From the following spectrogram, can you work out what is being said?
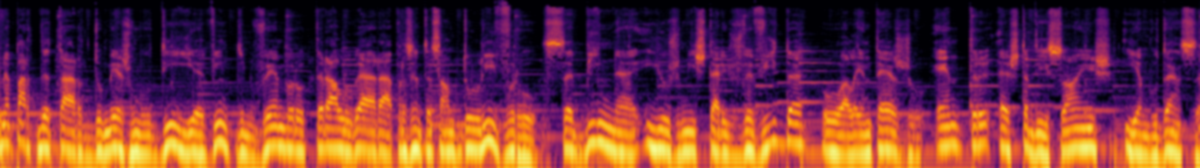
Na parte da tarde do mesmo dia 20 de novembro terá lugar a apresentação do livro Sabina e os Mistérios da Vida, o Alentejo entre as tradições e a mudança.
